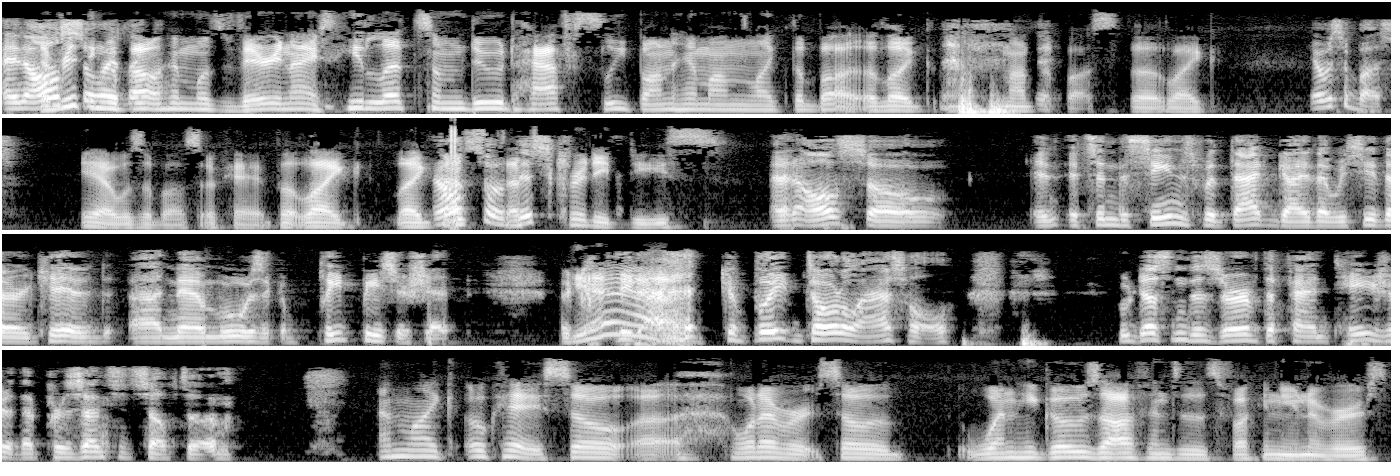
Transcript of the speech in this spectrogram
and also everything about like, him was very nice. He let some dude half sleep on him on like the bus, like not the bus, the like it was a bus, yeah, it was a bus. Okay, but like like that's, also that's this- pretty decent. and also it's in the scenes with that guy that we see that our kid uh, Namu was a complete piece of shit, a complete, Yeah. complete and total asshole, who doesn't deserve the fantasia that presents itself to him. And like, okay, so uh, whatever. So when he goes off into this fucking universe,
